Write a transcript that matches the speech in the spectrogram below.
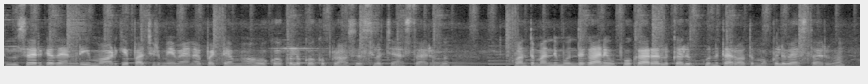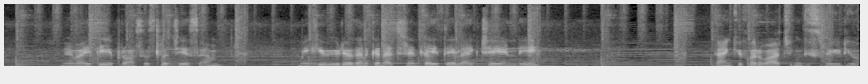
చూసారు కదండి మామిడికాయ పచ్చడి మేము ఎలా పట్టామో ఒక్కొక్కరు ఒక్కొక్క ప్రాసెస్లో చేస్తారు. కొంతమంది ముందుగానే ఉప్పు కారాలు కలుపుకుని తర్వాత ముక్కలు వేస్తారు. మేమైతే ఈ ప్రాసెస్లో చేసాం మీకు ఈ వీడియో కనుక నచ్చినట్లయితే లైక్ చేయండి. Thank you for watching this video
